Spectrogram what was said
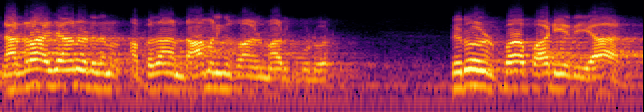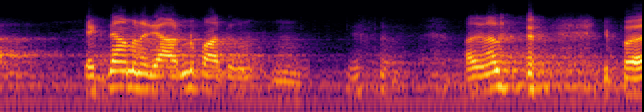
நடராஜான்னு எழுதணும். அப்பதான் ராமலிங்க சுவாமி மார்க் போடுவார். திருவருட்பா பாடியது யார்? எக்ஸாமினர் யாருன்னு பாத்துக்கணும் ம். அதனால இப்ப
